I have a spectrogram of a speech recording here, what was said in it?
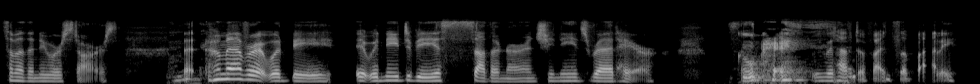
some of the newer stars. But whomever it would be, it would need to be a southerner and she needs red hair. So Okay. we would have to find somebody.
